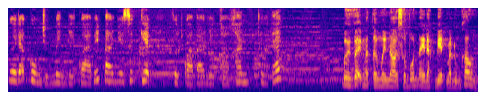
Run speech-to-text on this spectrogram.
Người đã cùng chúng mình đi qua biết bao nhiêu sự kiện Vượt qua bao nhiêu khó khăn, thử thách Bởi vậy mà tớ mới nói số vôn này đặc biệt mà đúng không?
